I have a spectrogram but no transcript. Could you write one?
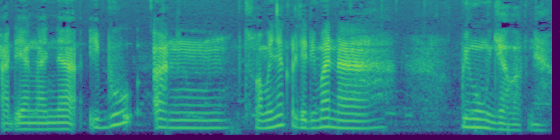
ada yang nanya ibu um, suaminya kerja di mana? Bingung jawabnya.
